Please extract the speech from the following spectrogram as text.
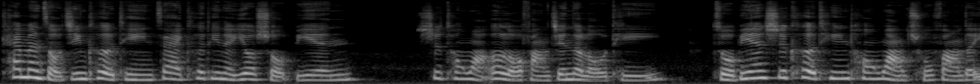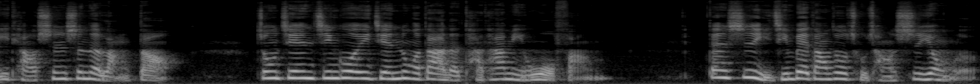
开门走进客厅，在客厅的右手边是通往二楼房间的楼梯。左边是客厅通往厨房的一条深深的廊道，中间经过一间偌大的榻榻米卧房，但是已经被当做储藏室用了。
